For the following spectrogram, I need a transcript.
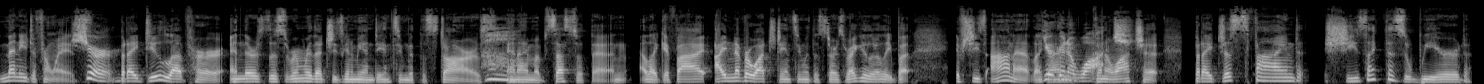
many different ways. Sure. But I do love her. And there's this rumor that she's going to be on Dancing with the Stars. and I'm obsessed with that. And like, if I, I never watch Dancing with the Stars regularly, but if she's on it, like, You're I'm gonna watch. gonna watch it. But I just find she's like this weird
